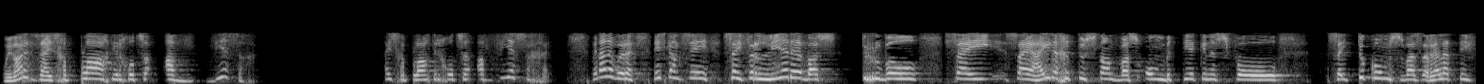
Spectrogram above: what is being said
Hoe waar dit is hy is geplaag deur God se afwesigheid. Hy's geplaag deur God se afwesigheid. Met ander woorde, mens kan sê sy verlede was troebel, sy sy huidige toestand was onbetekenisvol, sy toekoms was relatief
